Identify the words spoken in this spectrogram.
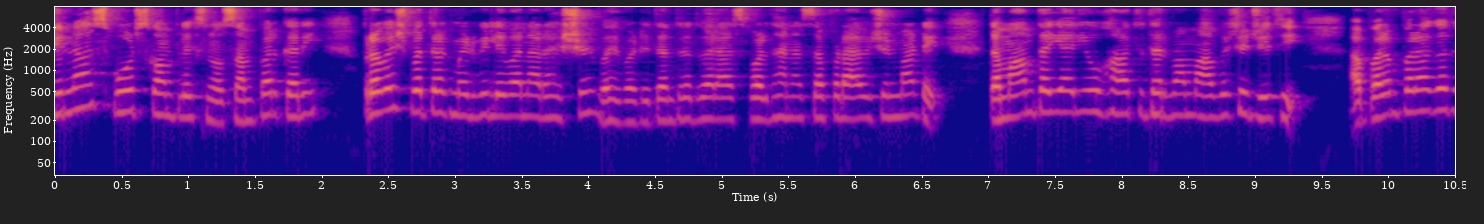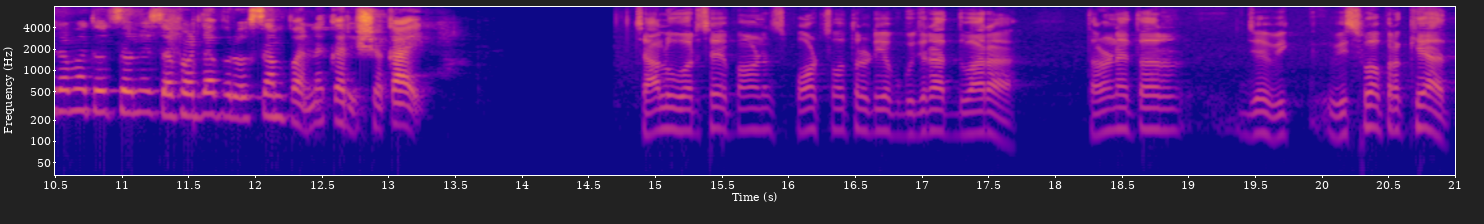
જિલ્લા સ્પોર્ટ્સ કોમ્પ્લેક્સનો સંપર્ક કરી પ્રવેશપત્રક મેળવી લેવાના રહેશે. વહીવટીતંત્ર દ્વારા આ સ્પર્ધાના સફળ આયોજન માટે તમામ તૈયારીઓ હાથ ધરવામાં આવે છે, જેથી આ પરંપરાગત રમતોત્સવને સફળતાપૂર્વક સંપન્ન કરી શકાય. ચાલુ વર્ષે પણ સ્પોર્ટ્સ ઓથોરિટી ઓફ ગુજરાત દ્વારા તરણેતર જે વિશ્વ પ્રખ્યાત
